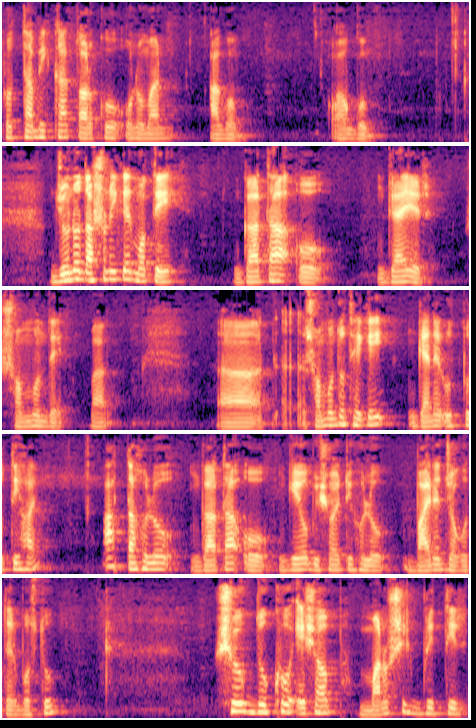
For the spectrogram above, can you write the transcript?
প্রত্যাভিজ্ঞা তর্ক, অনুমান, আগম, অগম। জৈন দার্শনিকের মতে গাতা ও জ্ঞায়ের সম্বন্ধে বা সম্বন্ধ থেকেই জ্ঞানের উৎপত্তি হয়। আত্মা হলো গাতা ও জ্ঞেয় বিষয়টি হলো বাইরের জগতের বস্তু। সুখ, দুঃখ এসব মানসিক বৃত্তির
